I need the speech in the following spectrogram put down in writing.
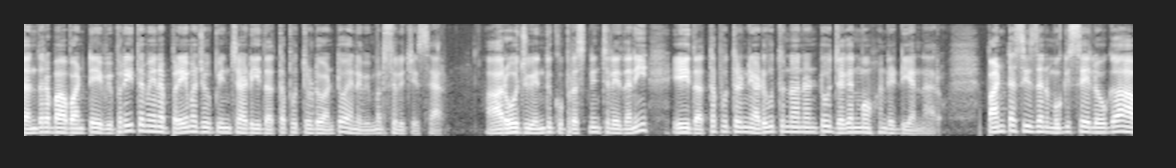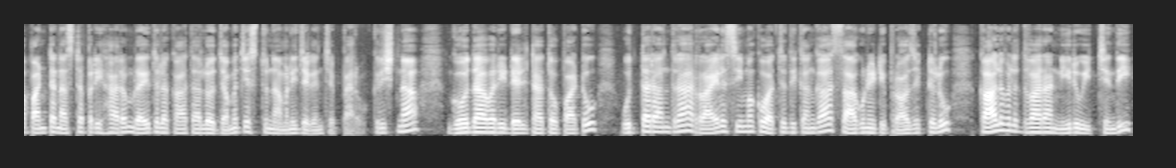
చంద్రబాబు అంటే విపరీతమైన ప్రేమ చూపించాడు ఈ దత్తపుత్రుడు అంటూ ఆయన విమర్శలు చేశారు. ఆ రోజు ఎందుకు ప్రశ్నించలేదని ఈ దత్తపుత్రుణ్ణి అడుగుతున్నానంటూ జగన్మోహన్ రెడ్డి అన్నారు. పంట సీజన్ ముగిసేలోగా ఆ పంట నష్టపరిహారం రైతుల ఖాతాలో జమ చేస్తున్నామని జగన్ చెప్పారు. కృష్ణా గోదావరి డెల్టాతో పాటు ఉత్తరాంధ్ర రాయలసీమకు అత్యధికంగా సాగునీటి ప్రాజెక్టులు కాలువల ద్వారా నీరు ఇచ్చింది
